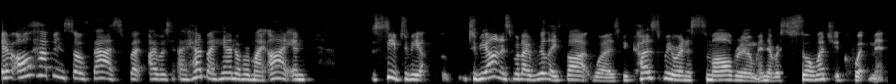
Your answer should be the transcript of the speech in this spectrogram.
it all happened so fast, but I was I had my hand over my eye. And Steve, to be to be honest, what I really thought was because we were in a small room and there was so much equipment,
